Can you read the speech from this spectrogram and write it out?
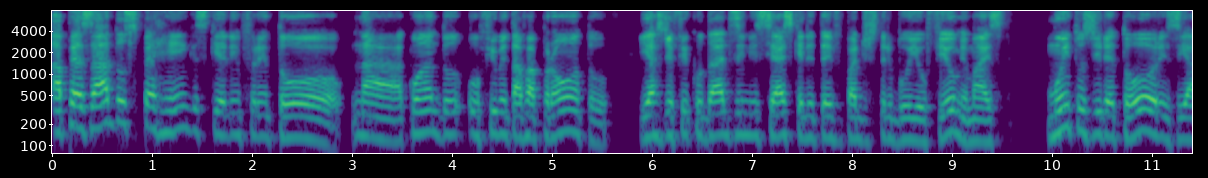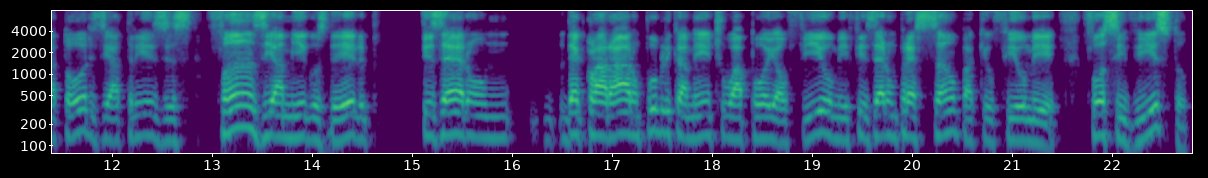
apesar dos perrengues que ele enfrentou na quando o filme estava pronto e as dificuldades iniciais que ele teve para distribuir o filme, mas muitos diretores e atores e atrizes, fãs e amigos dele, fizeram, declararam publicamente o apoio ao filme, fizeram pressão para que o filme fosse visto.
